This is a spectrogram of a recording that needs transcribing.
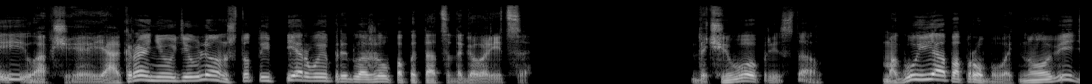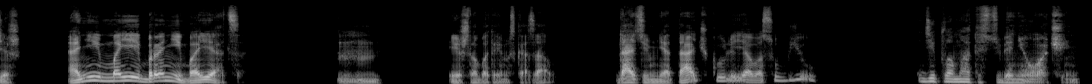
И вообще, я крайне удивлен, что ты первый предложил попытаться договориться. Да чего пристал? Могу и я попробовать, но, видишь, они моей брони боятся. Угу. И что бы ты им сказал? Дайте мне тачку, или я вас убью. Дипломат из тебя не очень.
